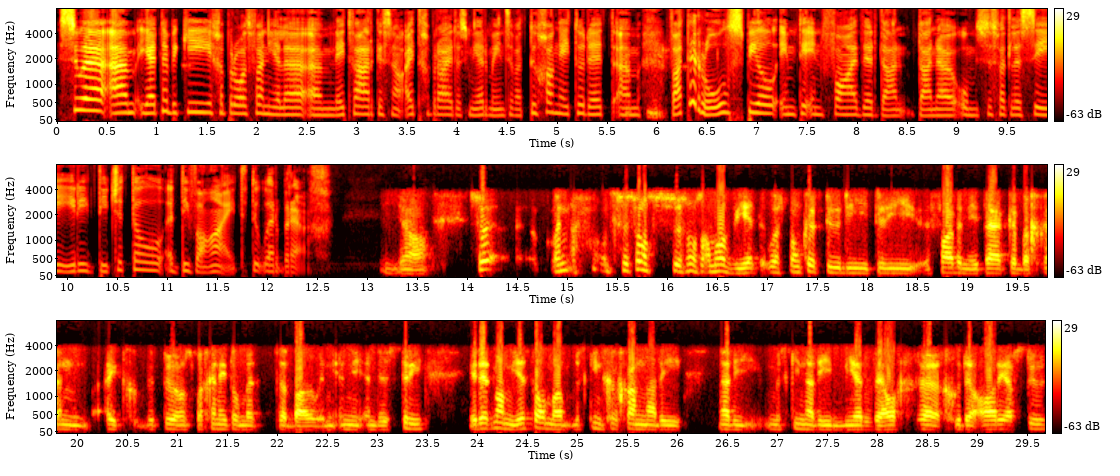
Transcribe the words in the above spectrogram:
So, ehm um, jy het nou 'n bietjie gepraat van julle ehm um, netwerk is nou uitgebrei, daar's meer mense wat toegang het tot dit. Ehm um, watter rol speel MTN Fiber dan dan nou om soos wat hulle sê hierdie digital divide te oorbrug? Ja. So en ons soos ons soos ons almal weet oorspronklik toe die toe die fiber netwerke begin uit toe ons begin het om dit te bou in in die industrie het dit maar meestal maar miskien gegaan na die na die miskien na die meer welgoede areas toe.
